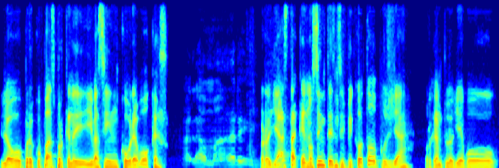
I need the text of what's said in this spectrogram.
luego preocupadas porque iba sin cubrebocas. Pero ya hasta que no se intensificó todo, pues ya. Por ejemplo, llevo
